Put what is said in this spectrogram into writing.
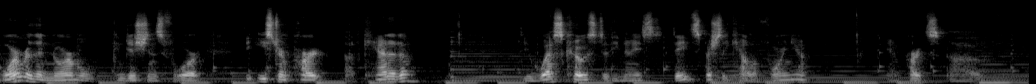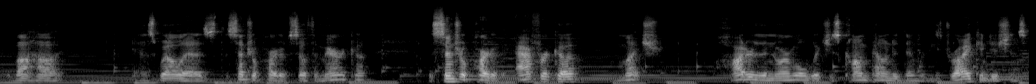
warmer than normal conditions for the eastern part of Canada, the west coast of the United States, especially California, parts of the Baja, as well as the central part of South America, the central part of Africa, much hotter than normal, which is compounded then with these dry conditions,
